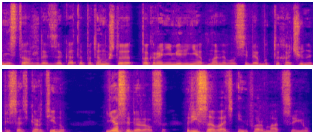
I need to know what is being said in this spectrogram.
не стал ждать заката, потому что, по крайней мере, не обманывал себя, будто хочу написать картину. Я собирался рисовать информацию.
